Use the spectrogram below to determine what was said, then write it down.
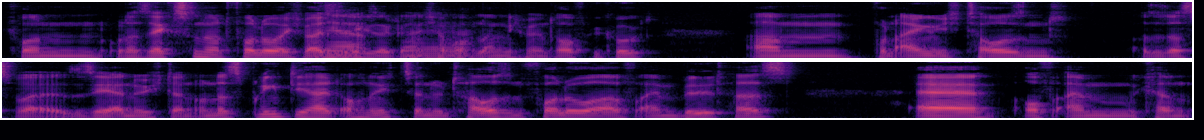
von, oder 600 Follower, ich weiß ja, ehrlich gesagt gar nicht, ja, ich habe auch lange nicht mehr drauf geguckt, ähm, von eigentlich 1000. Also das war sehr ernüchternd. Und das bringt dir halt auch nichts, wenn du 1000 Follower auf einem Bild hast, äh, auf einem kan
